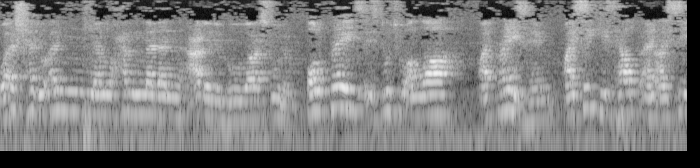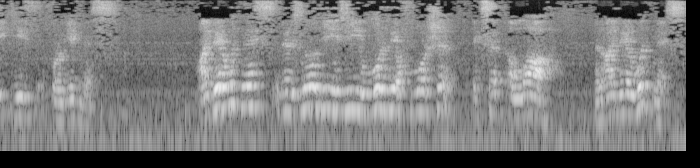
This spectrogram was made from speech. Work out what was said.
واشهد ان محمدا عبده ورسوله all praise is due to allah i praise him i seek his help and i seek his forgiveness I bear witness there is no deity worthy of worship except Allah. And I bear witness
